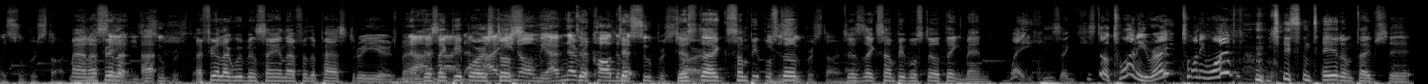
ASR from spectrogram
a superstar. Man, I feel like he's I, a superstar. I feel like we've been saying that for the past three years, man. Nah, just nah, like people nah. are I- still. you know me. I've never called him a superstar. Just like some people He's still. superstar. Just like some people still think, man. Wait, he's like he's still twenty, right? Twenty one, Jayson Tatum type shit.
